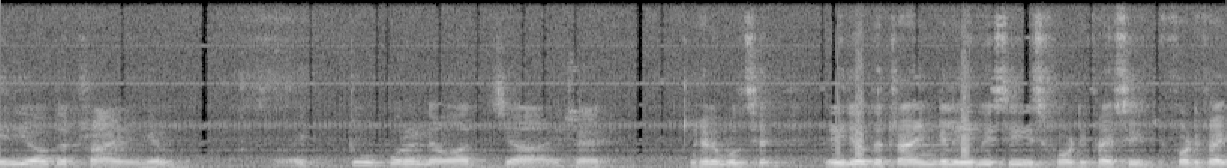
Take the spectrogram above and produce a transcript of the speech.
area of the triangle একটু উপরে নেওয়া যায় হ্যাঁ। এখানে বলছে the triangle ABC is forty five forty five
